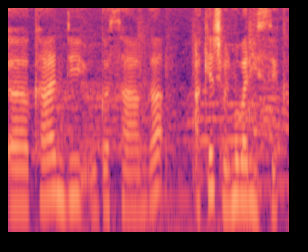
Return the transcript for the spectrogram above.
Eh, kandi ugasanga akenshi barimo bariseka.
